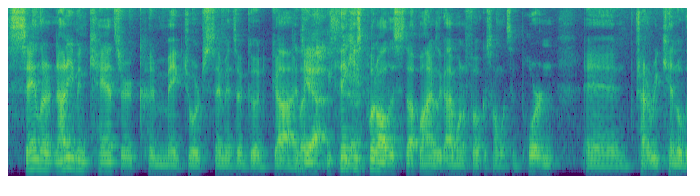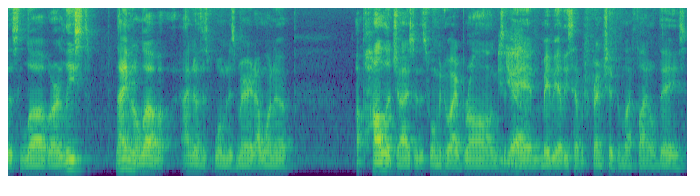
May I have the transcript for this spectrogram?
Sandler, not even cancer could make George Simmons a good guy. Like Yeah. you think Yeah. he's put all this stuff behind, him, like I want to focus on what's important and try to rekindle this love, or at least not even a love. I know this woman is married. I want to apologize to this woman who I wronged Yeah. and maybe at least have a friendship in my final days.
